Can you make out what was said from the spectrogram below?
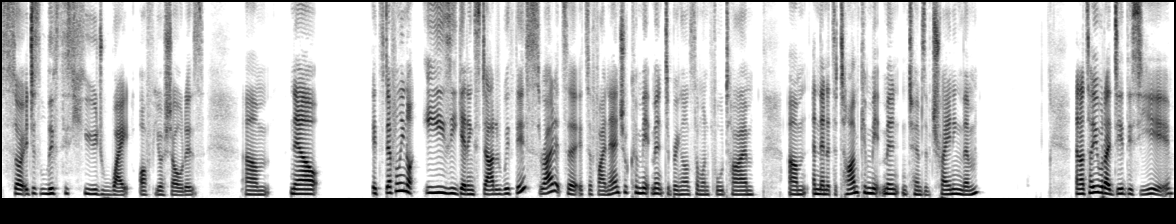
so, it just lifts this huge weight off your shoulders. Um, now, it's definitely not easy getting started with this, right? It's a it's a financial commitment to bring on someone full time, um, and then it's a time commitment in terms of training them. And I'll tell you what I did this year.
